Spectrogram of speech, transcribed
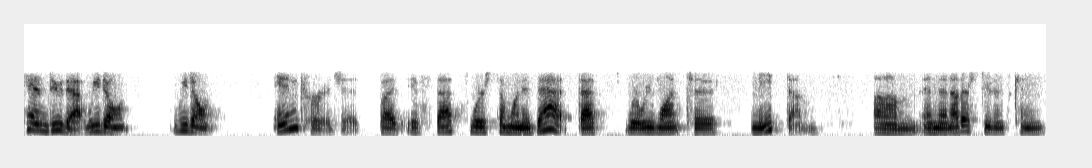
can do that. We don't we don't encourage it, but if that's where someone is at, that's where we want to meet them. Um, and then other students can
